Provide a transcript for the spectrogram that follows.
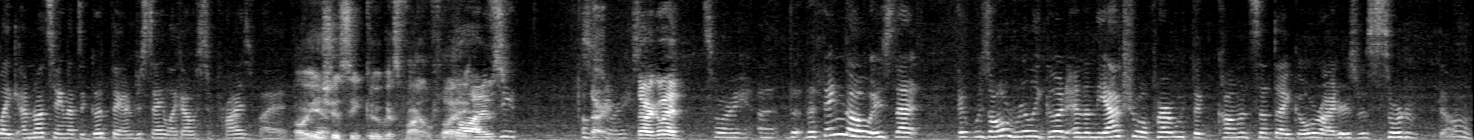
Like I'm not saying that's a good thing. I'm just saying like I was surprised by it. Oh, you Yeah. should see Kuuga's final fight. God, it was. See, oh, sorry. sorry. sorry. Go ahead. Sorry. Uh, the the thing though is that it was all really good, and then the actual part with the Kamen Sentai GoRiders was sort of dumb.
